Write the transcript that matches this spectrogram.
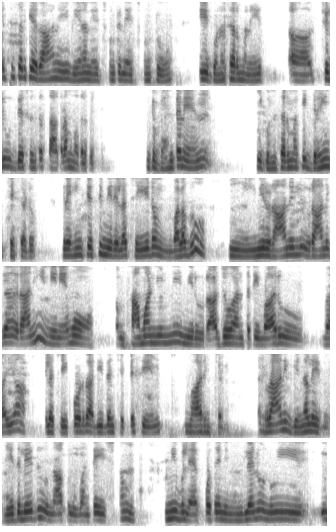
వచ్చేసరికి రాణి వీణ నేర్చుకుంటూ నేర్చుకుంటూ ఈ గుణశర్మని చెడు ఉద్దేశంతో తాకడం మొదలుపెట్టింది. ఇంక వెంటనే ఈ గుణశర్మకి గ్రహించేశాడు. గ్రహించేసి మీరు ఇలా చేయడం వలదు. మీరు రాణులు రాణిగా రాని నేనేమో సామాన్యుణ్ణి మీరు రాజు అంతటి వారు భార్య ఇలా చేయకూడదు అది ఇది అని చెప్పేసి వారించాడు. రాణి వినలేదు. లేదు లేదు నాకు నువ్వంటే ఇష్టం. నీవు లేకపోతే నేను ఉండలేను. నువ్వు ఈ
